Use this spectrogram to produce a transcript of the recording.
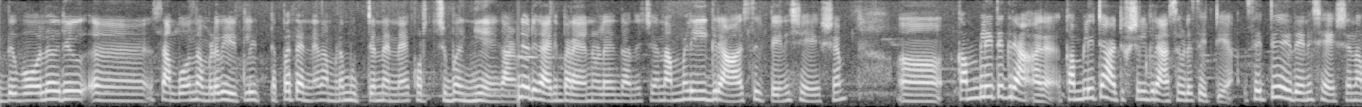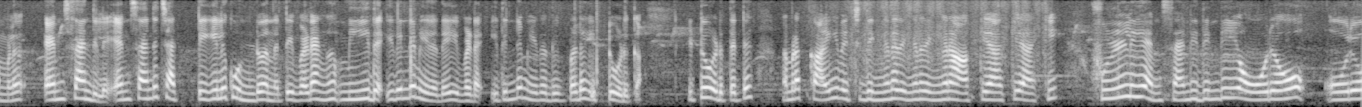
ഇതുപോലെ ഒരു സംഭവം നമ്മുടെ വീട്ടിലിട്ടപ്പോൾ തന്നെ നമ്മുടെ മുറ്റം തന്നെ കുറച്ച് ഭംഗിയായി കാണും. ഒരു കാര്യം പറയാനുള്ളത് എന്താണെന്ന് വെച്ചാൽ നമ്മൾ ഈ ഗ്രാസ് ഇട്ടതിന് ശേഷം കംപ്ലീറ്റ് ഗ്രാ അല്ല കംപ്ലീറ്റ് ആർട്ടിഫിഷ്യൽ ഗ്രാസ് ഇവിടെ സെറ്റ് ചെയ്യുക സെറ്റ് ചെയ്തതിന് ശേഷം നമ്മൾ എം സാൻഡിൽ എം സാൻഡ് ചട്ടിയിൽ കൊണ്ടുവന്നിട്ട് ഇവിടെ അങ്ങ് മീതെ ഇതിന്റെ മീതെ ദേ ഇവിടെ ഇതിന്റെ മീതെ ഇത് ഇവിടെ ഇട്ട് കൊടുക്കുക ഇട്ട് കൊടുത്തിട്ട് നമ്മുടെ കൈ വെച്ച് ഇതിങ്ങനെ ഇതിങ്ങനെ ഇങ്ങനെ ആക്കി ആക്കി ആക്കി ഈ എം സാൻഡ് ഇതിന്റെ ഈ ഓരോ ഓരോ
